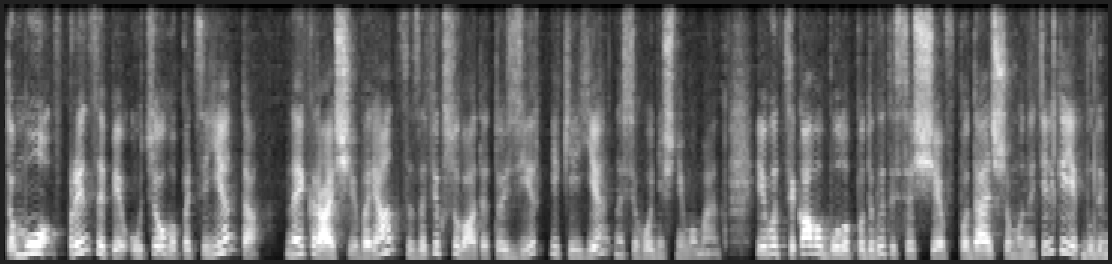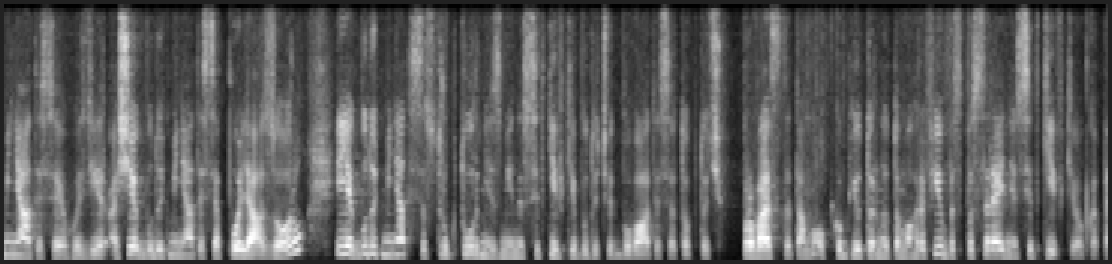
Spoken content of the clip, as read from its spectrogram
Тому, в принципі, у цього пацієнта найкращий варіант це зафіксувати той зір, який є на сьогоднішній момент. І от цікаво було подивитися ще в подальшому не тільки як буде мінятися його зір, а ще як будуть мінятися поля зору, і як будуть мінятися структурні зміни в сітківки будуть відбуватися, тобто провести там комп'ютерну томографію безпосередньо сітківки ОКТ.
